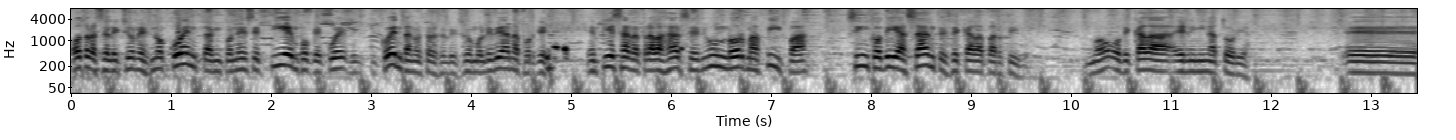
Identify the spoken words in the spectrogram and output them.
Otras selecciones no cuentan con ese tiempo que, cue- que cuenta nuestra selección boliviana porque empiezan a trabajar según norma FIFA cinco días antes de cada partido, ¿no? O de cada eliminatoria. Eh,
